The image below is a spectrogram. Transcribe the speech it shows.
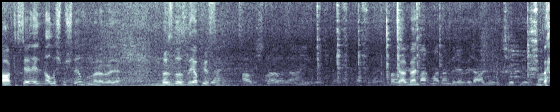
Artık senin elin alışmış değil mi bunlara böyle? Hızlı hızlı yapıyorsun. Alıştı abi. Bak Ya ben- bakmadan bile böyle alıyorum çekiyorum. Ben, Bak,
